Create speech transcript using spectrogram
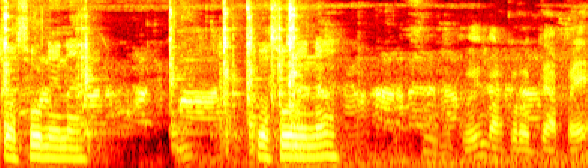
ตัวโซนนี่นะตัวโซนนี่นะ สูงเฮ้ยมันกระโดดจับเป๊ะ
